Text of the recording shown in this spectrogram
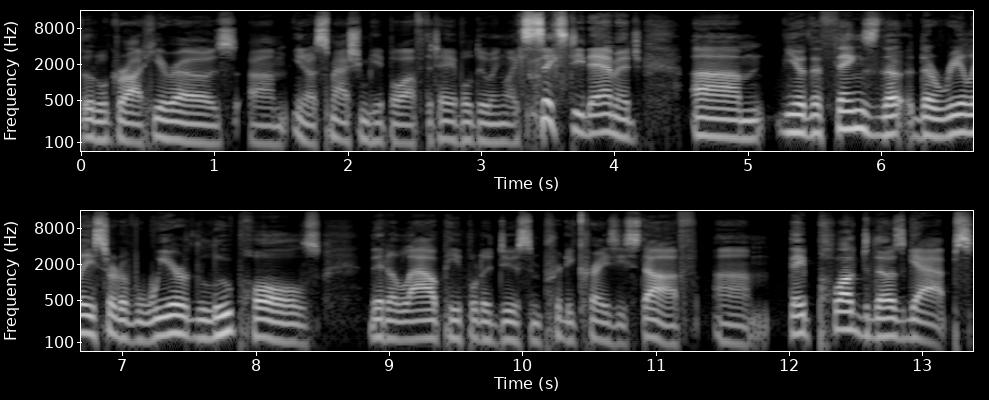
little grot heroes, um, you know, smashing people off the table, doing like sixty damage. Um, you know, the things the the really sort of weird loopholes that allow people to do some pretty crazy stuff. Um, they plugged those gaps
